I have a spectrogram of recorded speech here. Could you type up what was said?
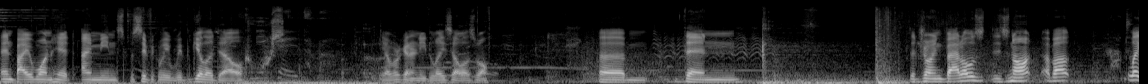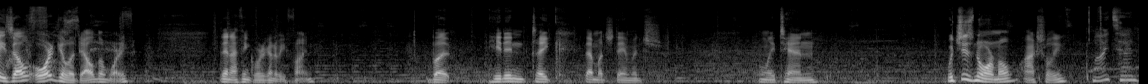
And by one hit, I mean specifically with Gilladel. Yeah, we're gonna need Lae'zel as well. Um, then... The joint battles is not about Lae'zel or Gilladel, don't worry then I think we're to be fine. But he didn't take that much damage. Only 10. Which is normal, actually, My turn.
